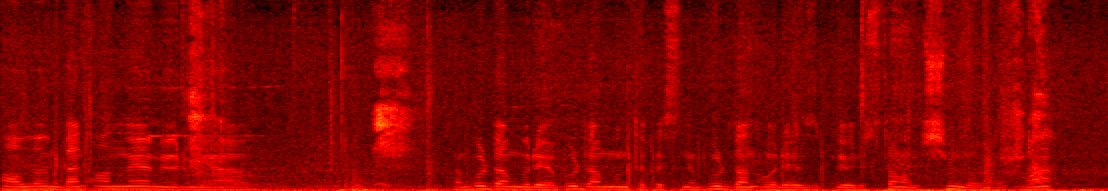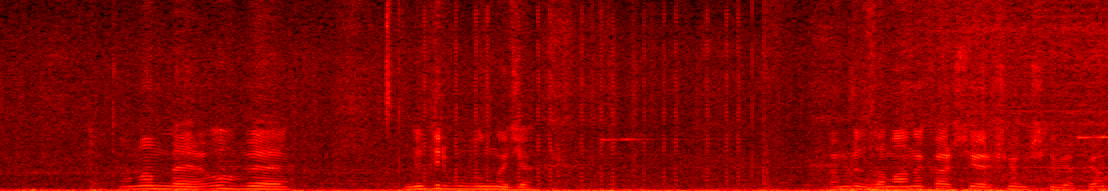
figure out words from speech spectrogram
Allah'ım ben anlayamıyorum ya. Ben buradan buraya, buradan bunun tepesine, buradan oraya zıplıyoruz. Tamam şimdi oldu. Ha. Tamam be, oh be. Nedir bu bulmaca? Ben burada zamana karşı yarışıyormuş gibi yapıyorum.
